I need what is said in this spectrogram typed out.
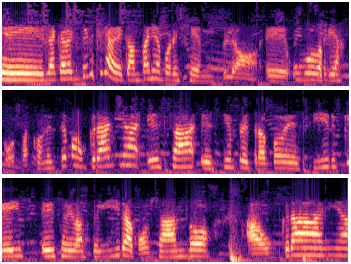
Eh, la característica de campaña, por ejemplo, eh, hubo varias cosas. Con el tema Ucrania, ella eh, siempre trató de decir que ella iba a seguir apoyando a Ucrania,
